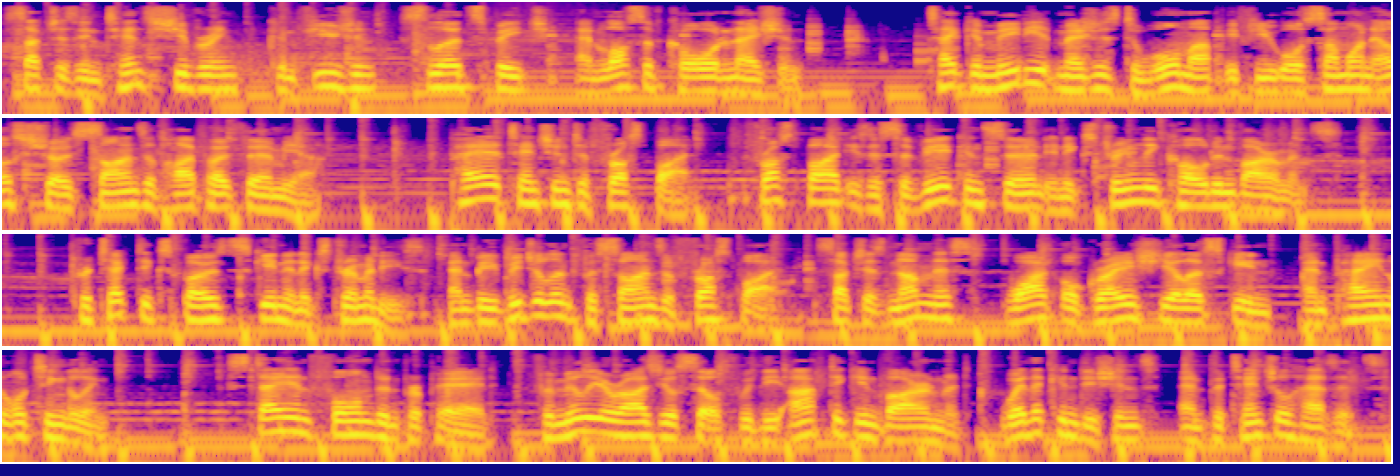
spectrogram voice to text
such as intense shivering, confusion, slurred speech, and loss of coordination. Take immediate measures to warm up if you or someone else shows signs of hypothermia. Pay attention to frostbite. Frostbite is a severe concern in extremely cold environments. Protect exposed skin and extremities, and be vigilant for signs of frostbite, such as numbness, white or grayish-yellow skin, and pain or tingling. Stay informed and prepared. Familiarize yourself with the Arctic environment, weather conditions, and potential hazards.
